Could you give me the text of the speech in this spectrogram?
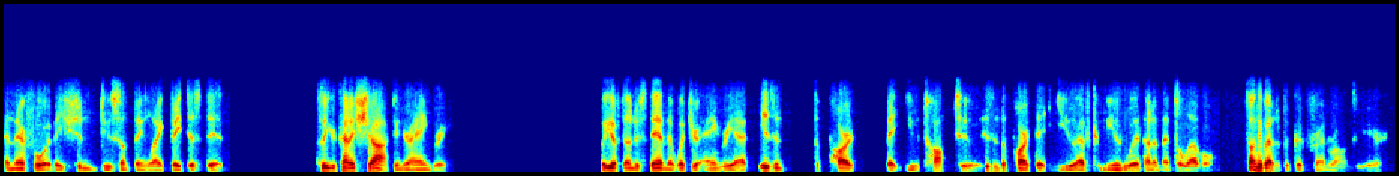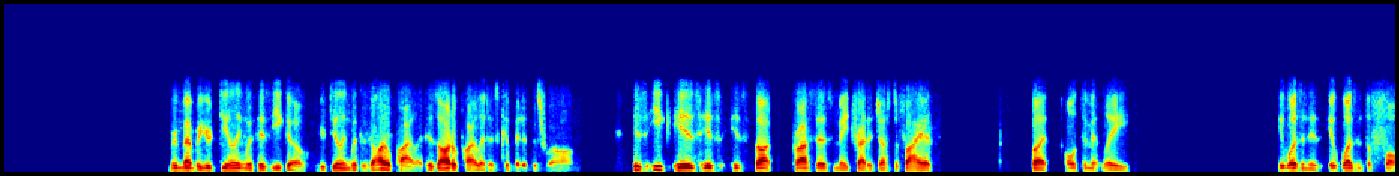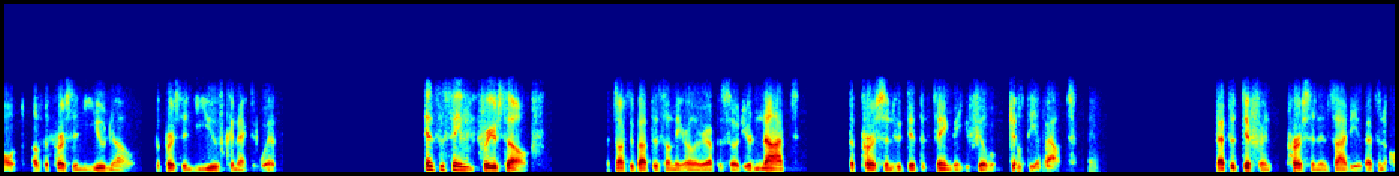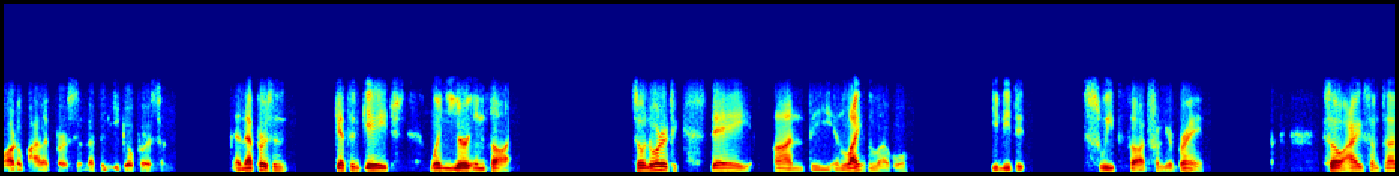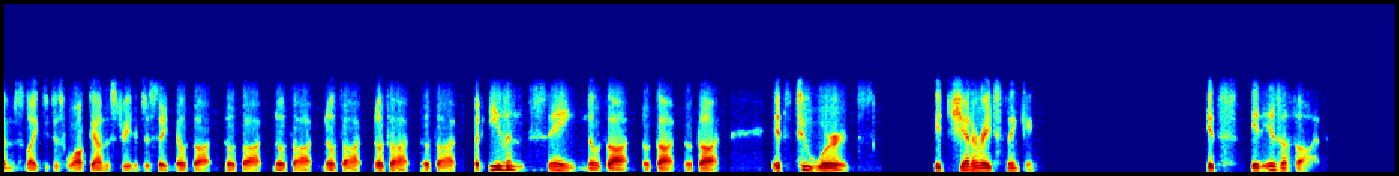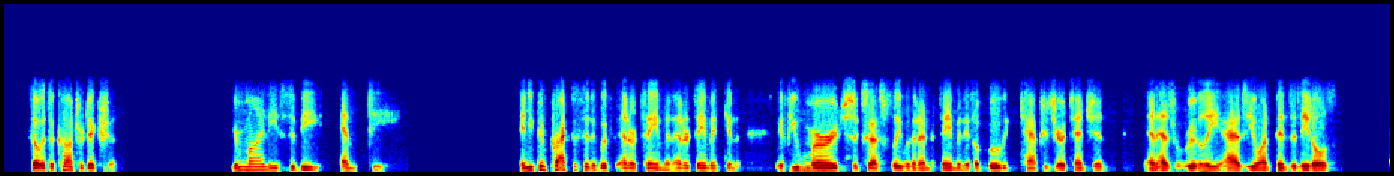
and therefore they shouldn't do something like they just did. So you're kind of shocked and you're angry. But you have to understand that what you're angry at isn't the part that you talk to, isn't the part that you have communed with on a mental level. Talking about a good friend wrongs you here. Remember, you're dealing with his ego. You're dealing with his autopilot. His autopilot has committed this wrong. His his his his thought process may try to justify it, but ultimately it wasn't it wasn't the fault of the person you know, the person you've connected with. And it's the same for yourself. I talked about this on the earlier episode. You're not the person who did the thing that you feel guilty about. That's a different person inside of you. That's an autopilot person. That's an ego person. And that person gets engaged when you're in thought. So, in order to stay on the enlightened level, you need to sweep thought from your brain. So I sometimes like to just walk down the street and just say no thought, no thought, no thought, no thought, no thought, no thought. But even saying no thought, no thought, no thought, it's two words. It generates thinking. It's it is a thought. So it's a contradiction. Your mind needs to be empty. And you can practice it with entertainment. Entertainment can, if you merge successfully with an entertainment, if a movie captures your attention and has really has you on pins and needles,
